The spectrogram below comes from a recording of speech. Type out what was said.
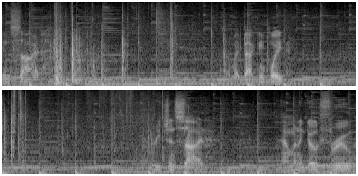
inside. So my backing plate, reach inside, I'm gonna go through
